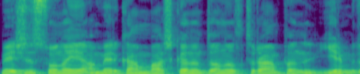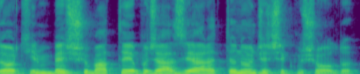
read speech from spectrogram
Meclis onayı Amerikan Başkanı Donald Trump'ın 24-25 Şubat'ta yapacağı ziyaretten önce çıkmış oldu.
